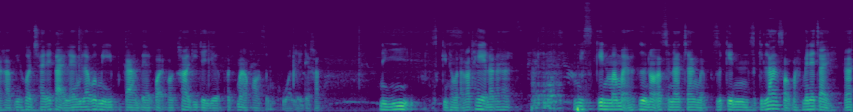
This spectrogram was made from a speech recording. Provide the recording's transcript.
นะครับมีคนใช้ได้ไต่แรงแล้วก็มีการแบนปล่อยค่อนข้างที่จะเยอะมากๆพอสมควรเลยนะครับ นี่สกินธรรมดาก็เท่แล้วนะฮะมีสกินมาใหม่ก็คือน้องอัศนาจังแบบสกินสกินล่างสองปะไม่แน่ใจอะ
